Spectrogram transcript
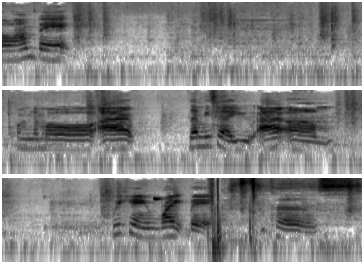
I'm back from the mall. I let me tell you, I um we came right back because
